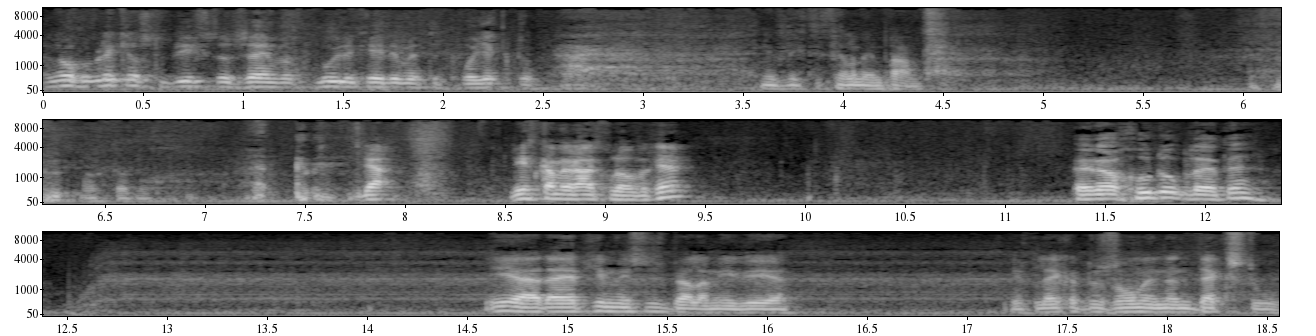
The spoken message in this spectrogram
Een ogenblikje alstublieft, er zijn wat moeilijkheden met de projector. Nu vliegt de film in brand. Mag dat nog? Ja, licht kan weer uit geloof ik, hè? En nou goed opletten. Ja, daar heb je Mrs. Bellamy weer. Ligt lekker de zon in een dekstoel.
